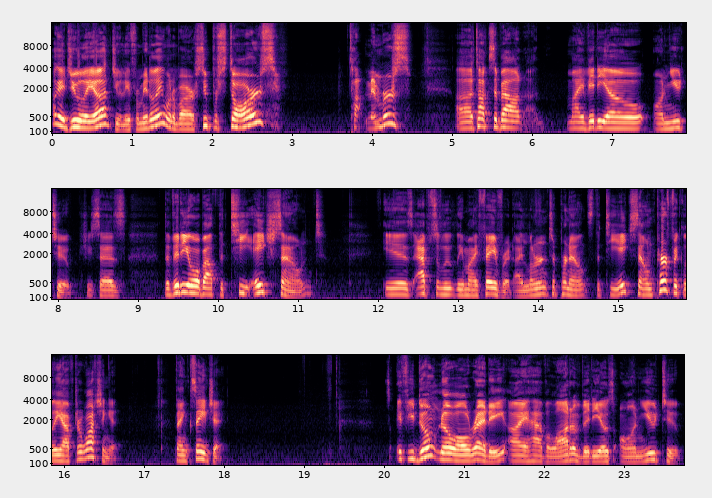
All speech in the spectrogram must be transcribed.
Okay, Julia, Julia from Italy, one of our superstars, top members, uh, talks about my video on YouTube. She says, the video about the TH sound is absolutely my favorite. I learned to pronounce the TH sound perfectly after watching it. Thanks, AJ. So if you don't know already, I have a lot of videos on YouTube.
